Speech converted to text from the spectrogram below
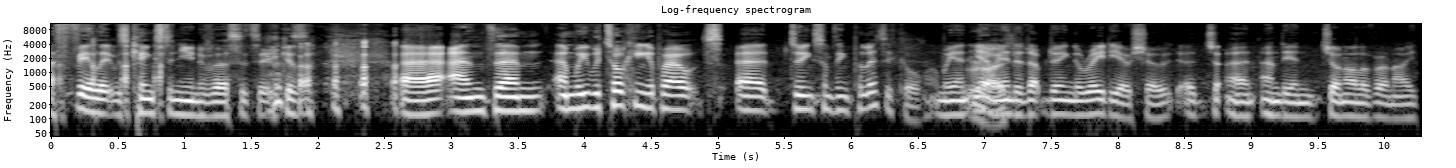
I feel it was Kingston University because uh, and um, and we were talking about uh, doing something political, and we, en- yeah, we ended up doing a radio show. Uh, and Andy and John Oliver and I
